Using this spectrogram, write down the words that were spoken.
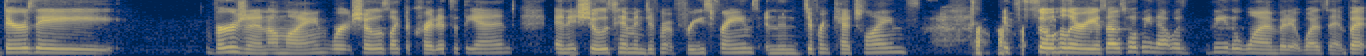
there's a version online where it shows like the credits at the end and it shows him in different freeze frames and then different catch lines. It's so hilarious. I was hoping that would be the one, but it wasn't. But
